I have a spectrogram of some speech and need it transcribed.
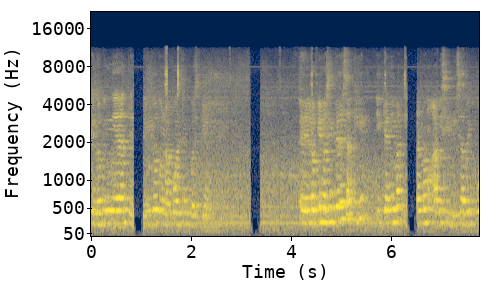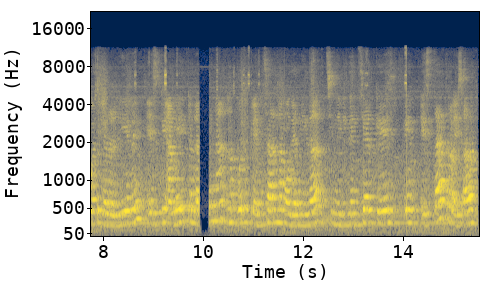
que no viniera antecedido de una puesta en cuestión. Eh, lo que nos interesa aquí y que Aníbal Quijano ha visibilizado y puesto de relieve es que América Latina no puede pensar la modernidad sin evidenciar que, es, que está atravesada por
